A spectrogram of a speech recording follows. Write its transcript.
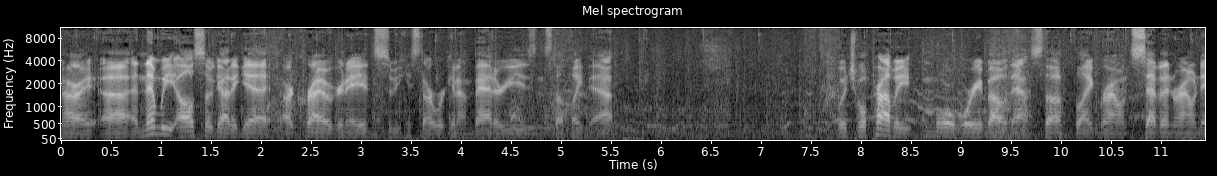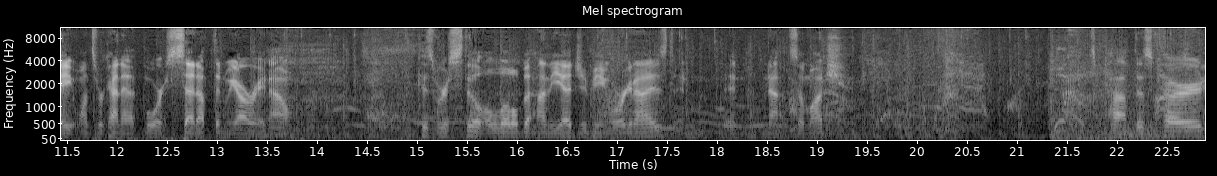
Alright, uh, and then we also got to get our cryo grenades so we can start working on batteries and stuff like that. Which we'll probably more worry about that stuff like round 7, round 8 once we're kind of more set up than we are right now. Because we're still a little bit on the edge of being organized and, and not so much. Now let's pop this card.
